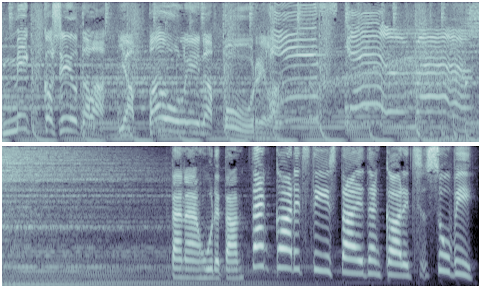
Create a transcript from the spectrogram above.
Mikko Siltala ja Pauliina Puurila. Tänään huudetaan Thank God it's tiistai, Thank God it's Suvi,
